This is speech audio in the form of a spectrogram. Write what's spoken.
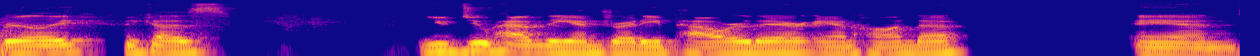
Really? Because you do have the Andretti power there and Honda. And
